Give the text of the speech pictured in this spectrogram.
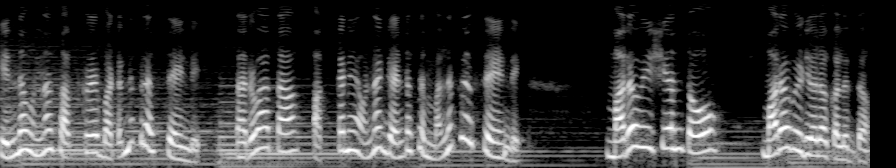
కింద ఉన్న సబ్స్క్రైబ్ బటన్ని ప్రెస్ చేయండి. తర్వాత పక్కనే ఉన్న గంట సింబల్ని ప్రెస్ చేయండి. మరో విషయంతో మరో వీడియోలో కలుద్దాం.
